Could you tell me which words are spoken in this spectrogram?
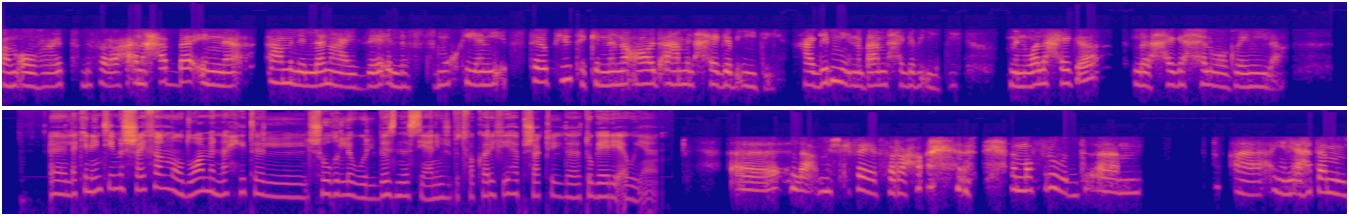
I'm over it بصراحة. أنا حابة إن أعمل اللي أنا عايزاه اللي في مخي. يعني it's therapeutic إن أنا أقعد أعمل حاجة بإيدي. عاجبني إن بعمل حاجة بإيدي. من ولا حاجة لحاجة حلوة وجميلة. آه، لكن أنتي مش شايفة الموضوع من ناحية الشغل والبزنس يعني مش بتفكري فيها بشكل تجاري قوي يعني؟ آه لا مش كفاية بصراحة. المفروض آه يعني أهتم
